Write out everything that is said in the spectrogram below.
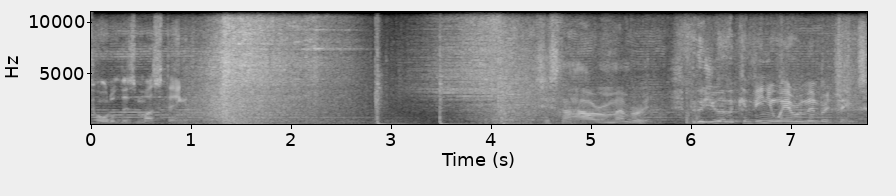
Totaled his Mustang. It's just not how I remember it. Because you have a convenient way of remembering things.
